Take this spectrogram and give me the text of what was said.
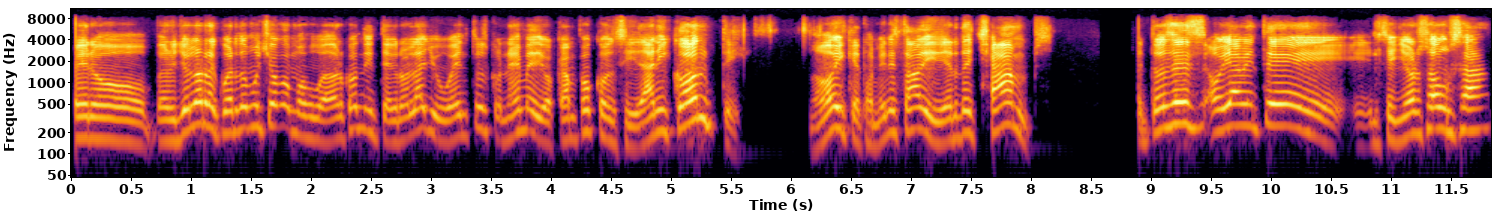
pero, pero yo lo recuerdo mucho como jugador cuando integró la Juventus con ese mediocampo con Zidane y Conte, ¿no? Y que también estaba líder de Champs. Entonces, obviamente, el señor Sousa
